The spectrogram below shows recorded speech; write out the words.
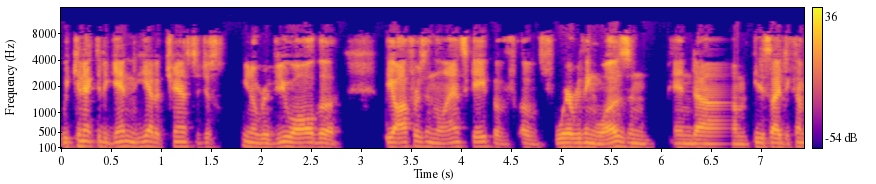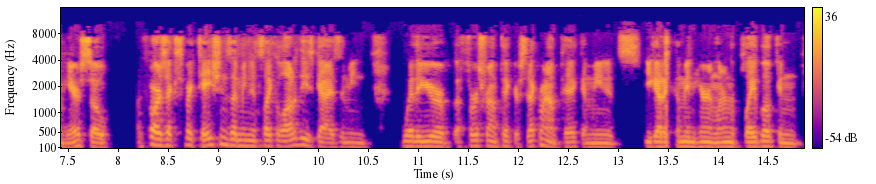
we connected again, and he had a chance to just you know review all the the offers in the landscape of of where everything was, and and um, he decided to come here. So as far as expectations, I mean, it's like a lot of these guys. I mean, whether you're a first round pick or second round pick, I mean, it's you got to come in here and learn the playbook, and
